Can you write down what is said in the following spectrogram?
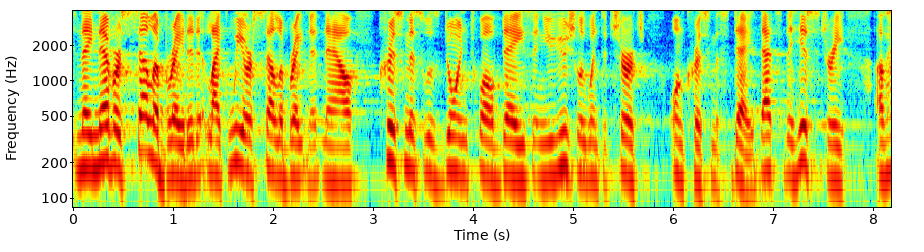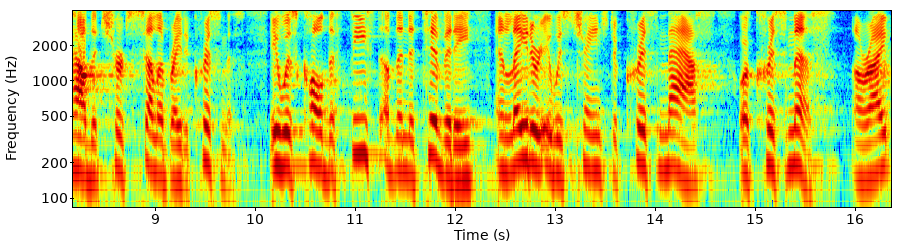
They never celebrated it like we are celebrating it now. Christmas was during 12 days, and you usually went to church on Christmas Day. That's the history of how the church celebrated Christmas. It was called the Feast of the Nativity, and later it was changed to Christmas or Christmas, all right?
